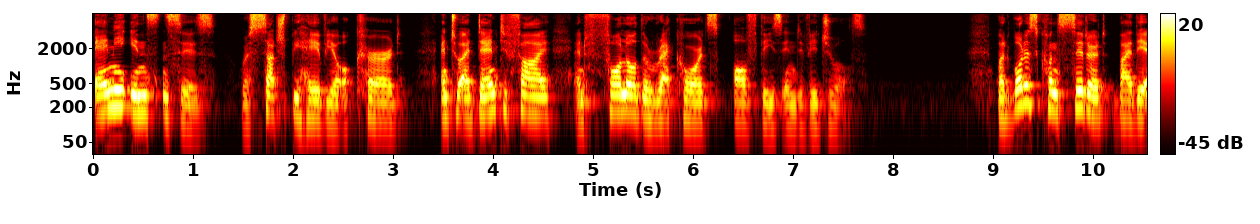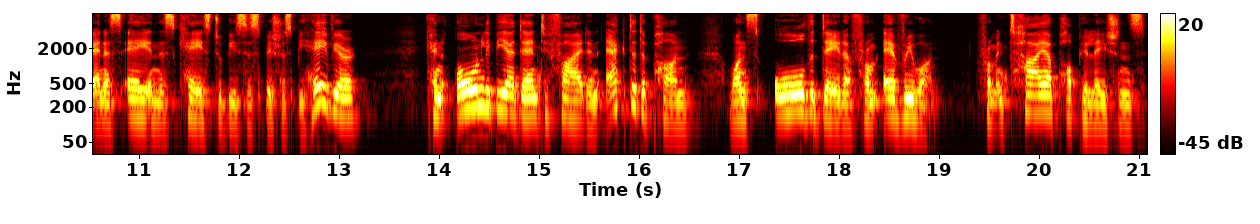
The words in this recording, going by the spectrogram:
any instances where such behavior occurred and to identify and follow the records of these individuals. But what is considered by the NSA in this case to be suspicious behavior can only be identified and acted upon once all the data from everyone, from entire populations,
